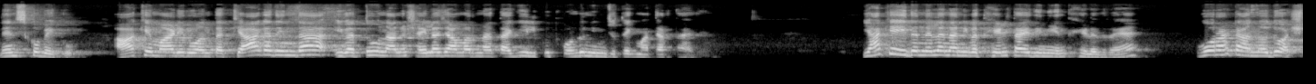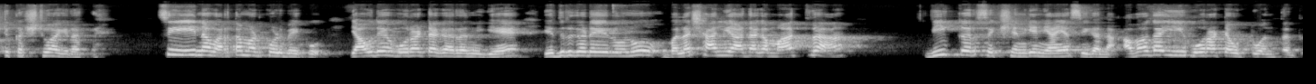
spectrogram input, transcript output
ನೆನೆಸ್ಕೋಬೇಕು. ಆಕೆ ಮಾಡಿರುವಂತ ತ್ಯಾಗದಿಂದ ಇವತ್ತು ನಾನು ಶೈಲಜಾ ಅಮರ್ನಾಥ್ ಆಗಿ ಇಲ್ಲಿ ಕೂತ್ಕೊಂಡು ನಿಮ್ ಜೊತೆಗೆ ಮಾತಾಡ್ತಾ ಇದ್ದೀನಿ. ಯಾಕೆ ಇದನ್ನೆಲ್ಲ ನಾನು ಇವತ್ತು ಹೇಳ್ತಾ ಇದ್ದೀನಿ ಅಂತ ಹೇಳಿದ್ರೆ, ಹೋರಾಟ ಅನ್ನೋದು ಅಷ್ಟು ಕಷ್ಟವಾಗಿರತ್ತೆ. ಸಿ, ನಾವು ಅರ್ಥ ಮಾಡ್ಕೊಳ್ಬೇಕು. ಯಾವುದೇ ಹೋರಾಟಗಾರನಿಗೆ ಎದುರುಗಡೆ ಇರೋನು ಬಲಶಾಲಿ ಆದಾಗ ಮಾತ್ರ ವೀಕರ್ ಸೆಕ್ಷನ್ಗೆ ನ್ಯಾಯ ಸಿಗಲ್ಲ. ಅವಾಗ ಈ ಹೋರಾಟ ಹುಟ್ಟುವಂಥದ್ದು.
